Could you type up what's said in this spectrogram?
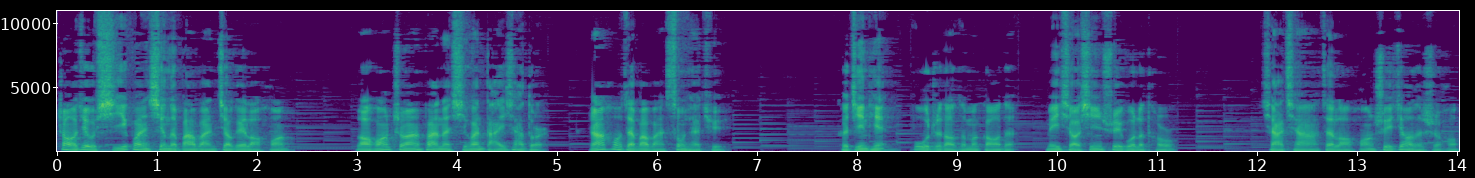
照旧习惯性的把碗交给老黄。老黄吃完饭呢，喜欢打一下盹儿。然后再把碗送下去。可今天不知道怎么搞的，没小心睡过了头。恰恰在老黄睡觉的时候，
